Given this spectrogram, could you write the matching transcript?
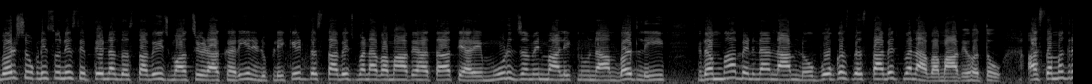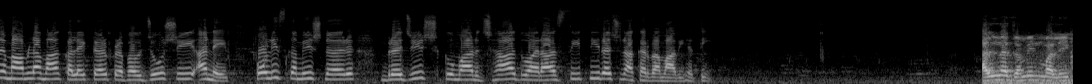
વર્ષ ઓગણીસો ને સિત્તેરના દસ્તાવેજમાં ચેડા કરી અને ડુપ્લિકેટ દસ્તાવેજ બનાવવામાં આવ્યા હતા. ત્યારે મૂળ જમીન માલિકનું નામ બદલી રંભાબેનના નામનો બોગસ દસ્તાવેજ બનાવવામાં આવ્યો હતો. આ સમગ્ર મામલામાં કલેક્ટર પ્રભવ જોશી અને પોલીસ કમિશનર બ્રજેશ કુમાર ઝા દ્વારા સીટની રચના કરવામાં આવી હતી. હાલના જમીન માલિક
